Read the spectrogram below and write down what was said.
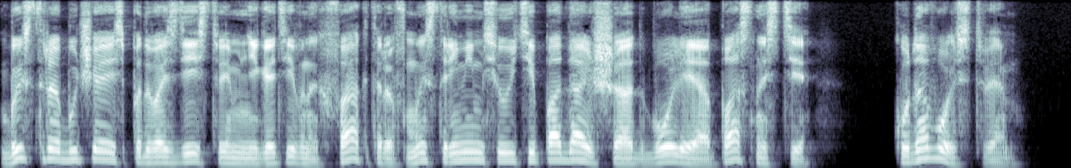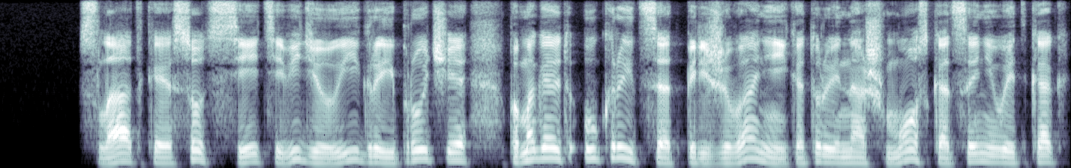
Быстро обучаясь под воздействием негативных факторов, мы стремимся уйти подальше от боли и опасности к удовольствиям. Сладкое, соцсети, видеоигры и прочее помогают укрыться от переживаний, которые наш мозг оценивает как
